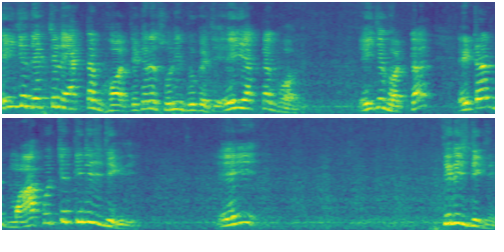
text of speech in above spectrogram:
এই যে দেখছেন একটা ঘর, যেখানে শনি ঢুকেছে, এই একটা ঘর। এই যে ঘরটা, এটার মাপ হচ্ছে তিরিশ ডিগ্রি। এই তিরিশ ডিগ্রি।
